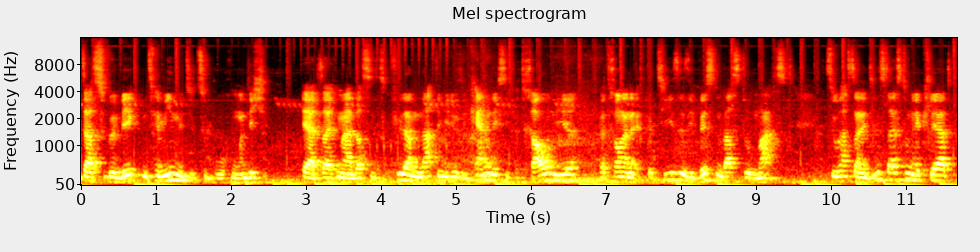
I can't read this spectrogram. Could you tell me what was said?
dazu bewegt, einen Termin mit dir zu buchen und dich, ja, sag ich mal, dass sie das Gefühl haben, nach dem Video, sie kennen dich, sie vertrauen dir, vertrauen deiner Expertise, sie wissen, was du machst, du hast deine Dienstleistung erklärt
